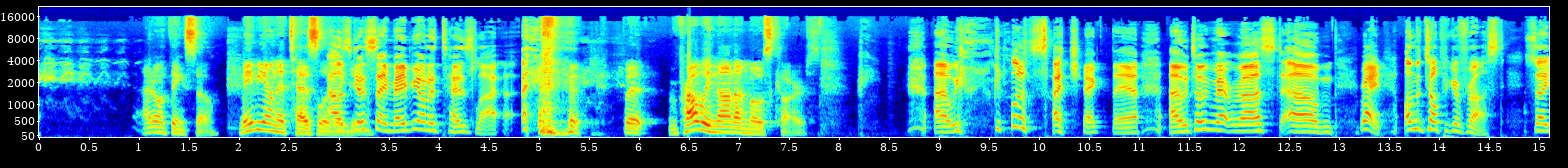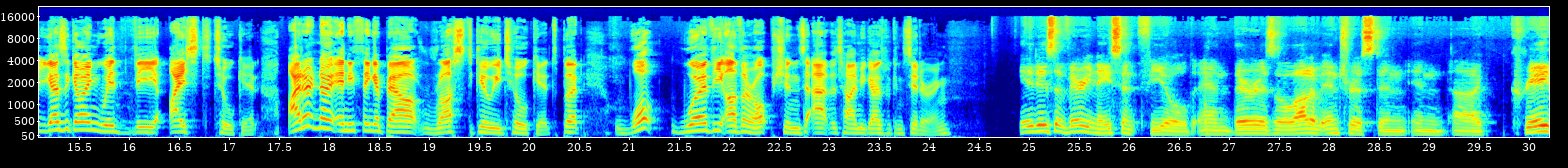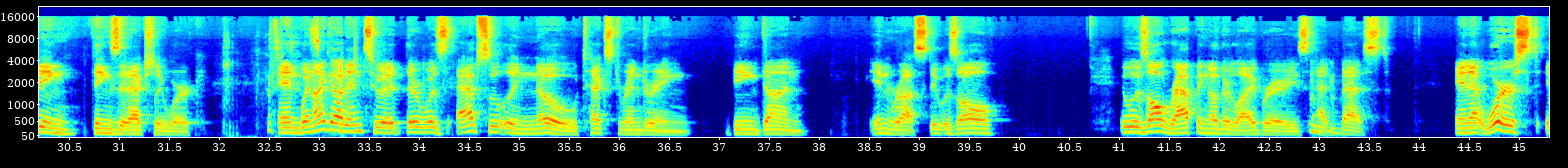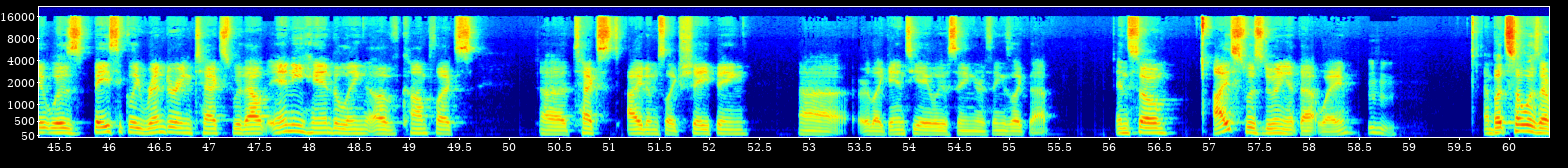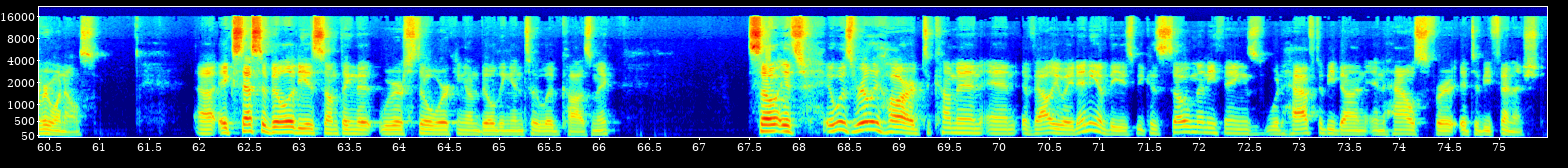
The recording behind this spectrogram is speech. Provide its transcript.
I don't think so. Maybe on a Tesla. I was gonna say maybe on a Tesla. but probably not on most cars. uh, we got a little sidetracked there. Uh, we're talking about Rust. Um, right on the topic of Rust. So you guys are going with the Iced toolkit. I don't know anything about Rust GUI toolkits, but what were the other options at the time you guys were considering? it is a very nascent field and there is a lot of interest in in uh, creating things that actually work and when i got into it there was absolutely no text rendering being done in rust it was all it was all wrapping other libraries at best and at worst it was basically rendering text without any handling of complex uh, text items like shaping uh, or like anti-aliasing or things like that. And so Iced was doing it that way, hmm but so was everyone else. Uh, accessibility is something that we're still working on building into libcosmic. So it's it was really hard to come in and evaluate any of these because so many things would have to be done in house for it to be finished.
